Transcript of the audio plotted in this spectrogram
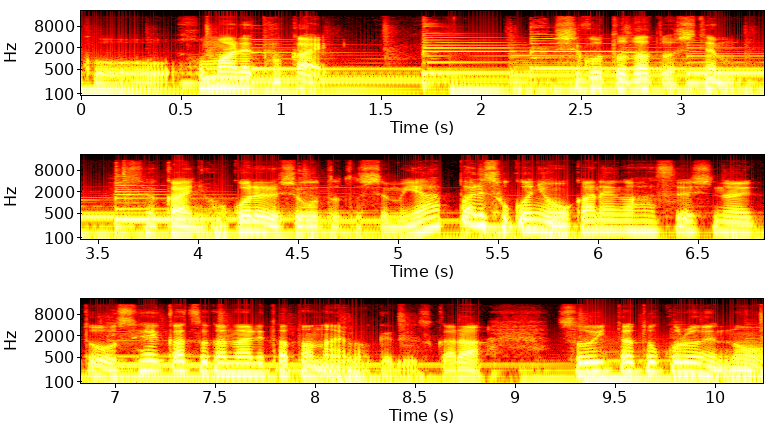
こう、誉れ高い仕事だとしても、世界に誇れる仕事としても、やっぱりそこにお金が発生しないと生活が成り立たないわけですから、そういったところへの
